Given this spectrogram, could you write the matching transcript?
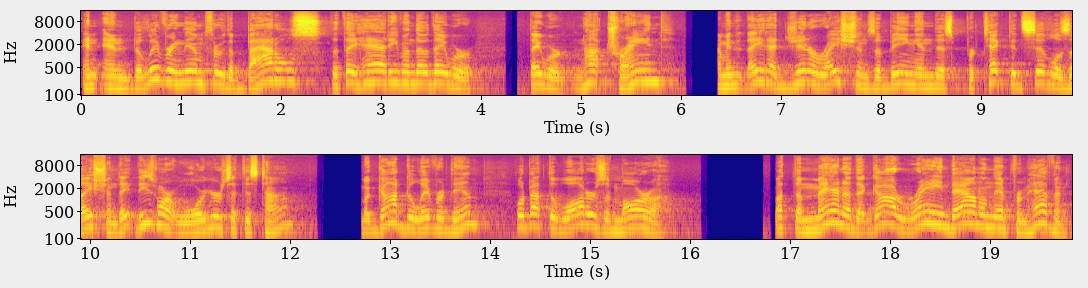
and, and delivering them through the battles that they had, even though they were, they were not trained. I mean, they had generations of being in this protected civilization. They, these weren't warriors at this time, but God delivered them. What about the waters of Marah? But the manna that God rained down on them from heaven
